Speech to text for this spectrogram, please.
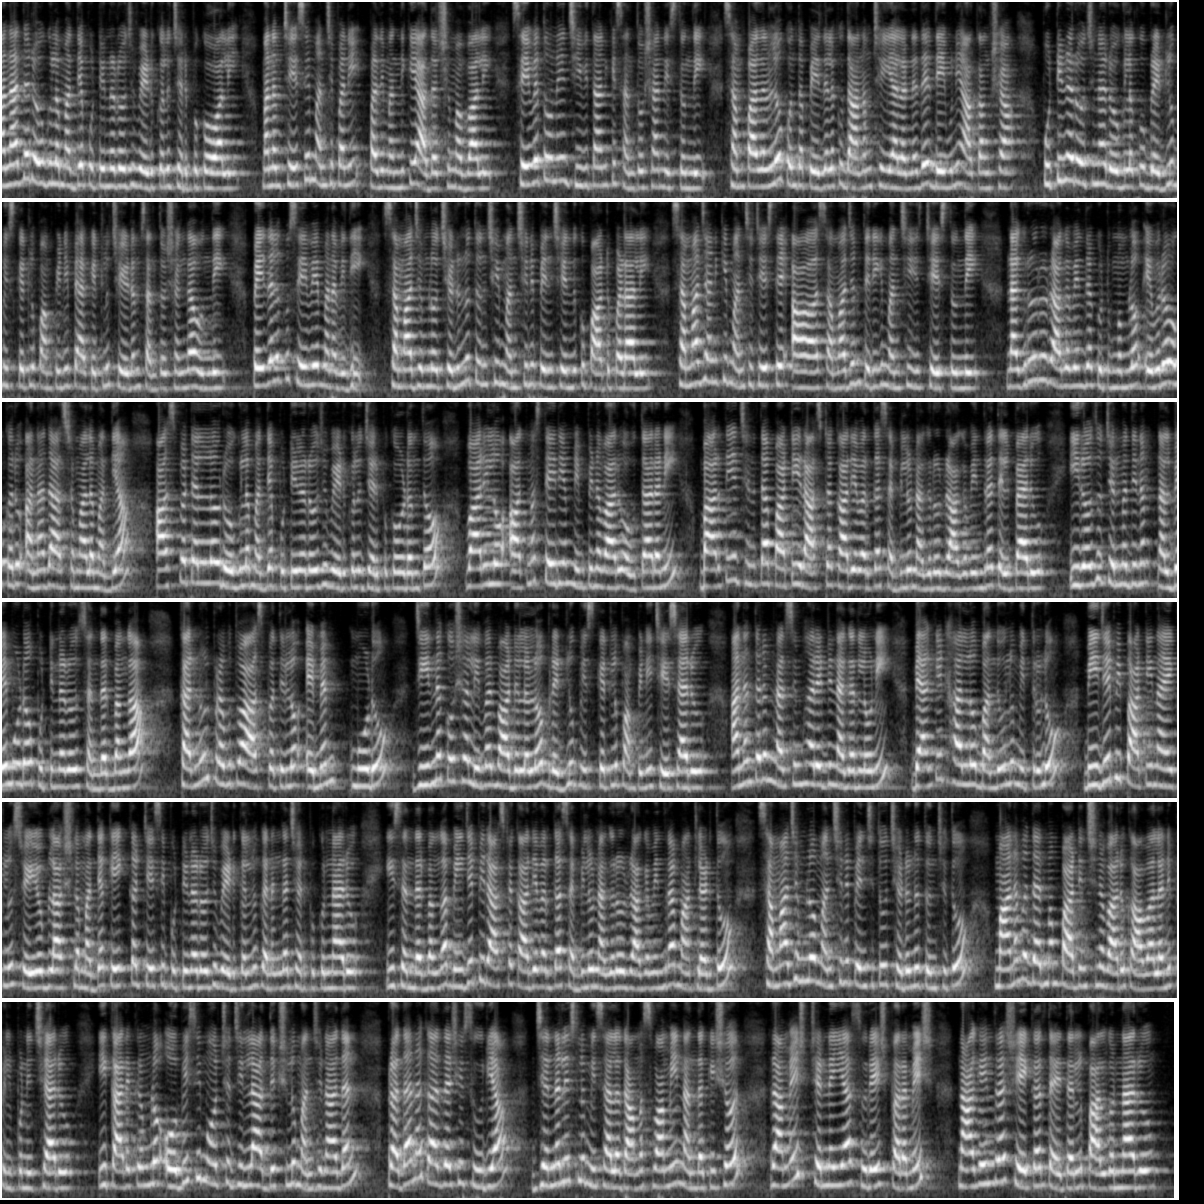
అనాథ రోగుల మధ్య పుట్టినరోజు వేడుకలు జరుపుకోవాలి. మనం చేసే మంచి పని పది మందికి ఆదర్శం అవ్వాలి. సేవతోనే జీవితానికి సంతోషాన్ని ఇస్తుంది. సంపాదనలో కొంత పేదలకు దానం చేయాలన్నదే దేవుని ఆకాంక్ష. పుట్టినరోజున రోగులకు బ్రెడ్లు బిస్కెట్లు పంపిణీ ప్యాకెట్లు చేయడం సంతోషంగా ఉంది. పేదలకు సేవే మన విధి. సమాజంలో చెడును తుంచి మంచిని పెంచేందుకు పాటుపడాలి. సమాజానికి మంచి చేస్తే ఆ సమాజం తిరిగి మంచి చేస్తుంది. నగరూరు రాఘవేంద్ర కుటుంబంలో ఎవరో ఒకరు అనాథ ఆశ్రమాల మధ్య హాస్పిటల్లో రోగుల మధ్య పుట్టినరోజు వేడుకలు జరుపుకోవడంతో వారిలో ఆత్మస్థైర్యం నింపిన వారు అవుతారని భారతీయ జనతా పార్టీ రాష్ట్ర కార్యవర్గ సభ్యులు నగరూరు రాఘవేంద్ర తెలిపారు. ఈరోజు జన్మదినం నలభై మూడవ పుట్టినరోజు సందర్భంగా కర్నూలు ప్రభుత్వ ఆసుపత్రిలో ఎంఎం మూడు జీర్ణకోశ లివర్ వార్డులలో బ్రెడ్లు బిస్కెట్లు పంపిణీ చేశారు. అనంతరం నరసింహారెడ్డి నగర్లోని బ్యాంకెట్ హాల్లో బంధువులు మిత్రులు బీజేపీ పార్టీ నాయకులు శ్రేయోభిలాష్ల మధ్య కేక్ కట్ చేసి పుట్టినరోజు వేడుకలను ఘనంగా జరుపుకున్నారు. ఈ సందర్భంగా బీజేపీ రాష్ట్ర కార్యవర్గ సభ్యులు నగరూరు రాఘవేంద్ర మాట్లాడుతూ సమాజంలో మంచిని పెంచుతూ చెడును తుంచుతూ మానవ ధర్మం పాటించిన వారు కావాలని పిలుపునిచ్చారు. ఈ కార్యక్రమంలో ఓబీసీ మోర్చా జిల్లా అధ్యక్షులు మంజునాథన్ ప్రధాన కార్యదర్శి సూర్య జర్నలిస్టులు మిసాల రామస్వామి నందకిషోర్ రమేష్ చెన్నయ్య సురేష్ పరమేష్ నాగేంద్ర శేఖర్ తదితరులు పాల్గొన్నారు.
